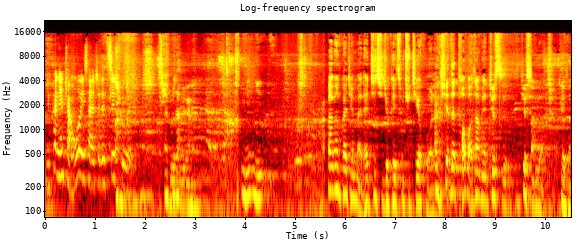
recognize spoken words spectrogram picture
你快点掌握一下这个技术。哎，不是，你你。八万块钱买台机器就可以出去接活了。现在淘宝上面就是就是这个，就是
